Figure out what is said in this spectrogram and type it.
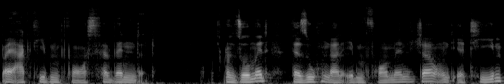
bei aktiven Fonds verwendet. Und somit versuchen dann eben Fondsmanager und ihr Team,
